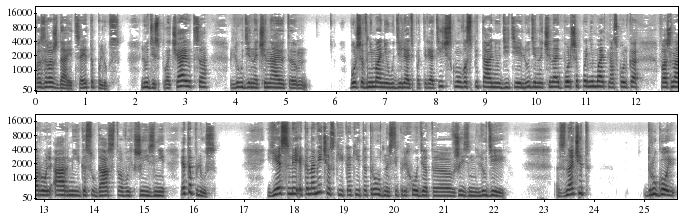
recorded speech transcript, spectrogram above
возрождается. Это плюс. Люди сплочаются, люди начинают э, больше внимания уделять патриотическому воспитанию детей, люди начинают больше понимать, насколько важна роль армии и государства в их жизни. Это плюс. Если экономические какие-то трудности приходят э, в жизнь людей, значит, другой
